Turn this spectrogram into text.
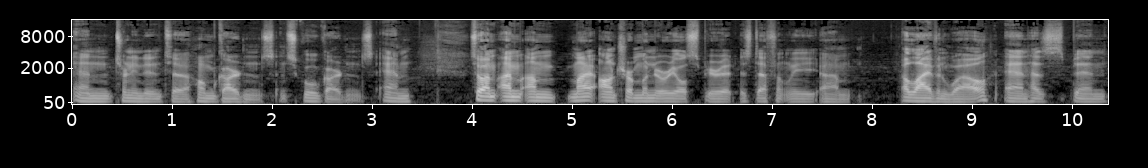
and turning it into home gardens and school gardens. And so I'm, I'm, I'm my entrepreneurial spirit is definitely um, alive and well, and has been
